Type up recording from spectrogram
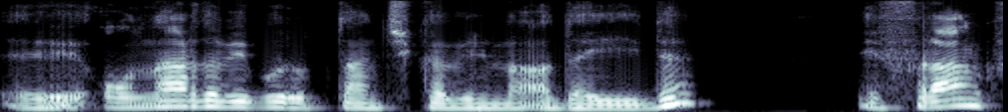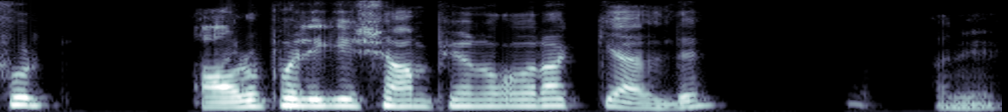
e, onlar da bir gruptan çıkabilme adayıydı. E, Frankfurt Avrupa Ligi şampiyonu olarak geldi. Hani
